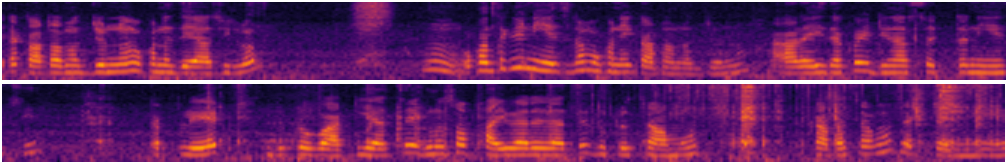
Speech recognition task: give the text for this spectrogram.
এটা কাটানোর জন্য ওখানে দেয়া ছিল। হুম, ওখান থেকেই নিয়েছিলাম, ওখানেই কাটানোর জন্য। আর এই দেখো, এই ডিনার সেটটা নিয়েছি। একটা প্লেট দুটো বাটি আছে, এগুলো সব ফাইবারের আছে, দুটো চামচ, কাটা চামচ, একটা নিয়ে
